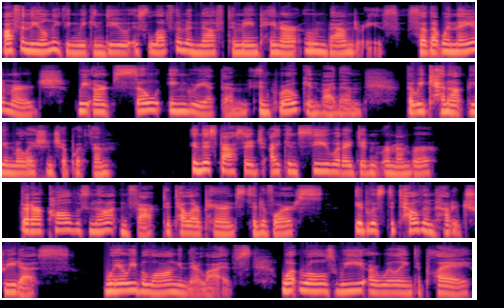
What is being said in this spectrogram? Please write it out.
Often the only thing we can do is love them enough to maintain our own boundaries so that when they emerge, we aren't so angry at them and broken by them that we cannot be in relationship with them. In this passage, I can see what I didn't remember that our call was not, in fact, to tell our parents to divorce. It was to tell them how to treat us, where we belong in their lives, what roles we are willing to play.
